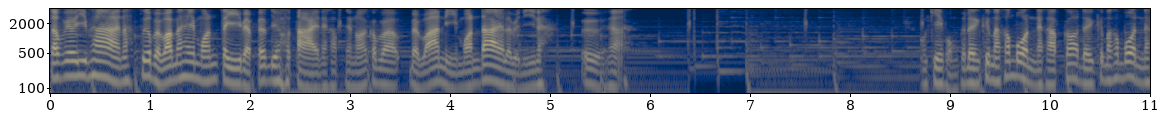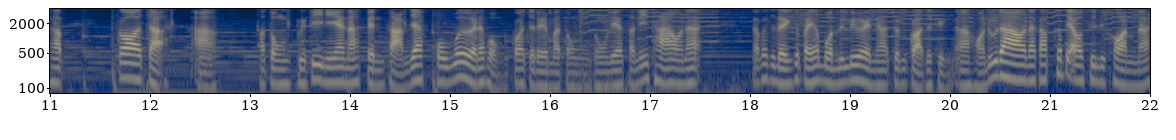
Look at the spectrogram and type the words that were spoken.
สักเวลยี่ห้านะเพื่อแบบว่าไม่ให้มอนตีแบบแป๊บเดียวตายนะครับอย่างน้อยก็แบบแบบว่าหนีมอนได้อะไรแบบนี้นะเออนะ โอเค ผมก็เดินขึ้นมาข้างบนนะครับ ก็เดินขึ้นมาข้างบนนะครับ ก็จะอ่ามาตรงพื้นที่นี้นะเป็น3แยกโคเวอร์นะผมก็จะเดินมาตรงโรงเรียนซันนี่ทาวน์นะแล้วก็จะเดินขึ้นไปข้างบนเรื่อยๆนะจนกว่าจะถึงอ่าหอดูดาวนะครับเพื่อไปเอาซิลิคอนนะ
